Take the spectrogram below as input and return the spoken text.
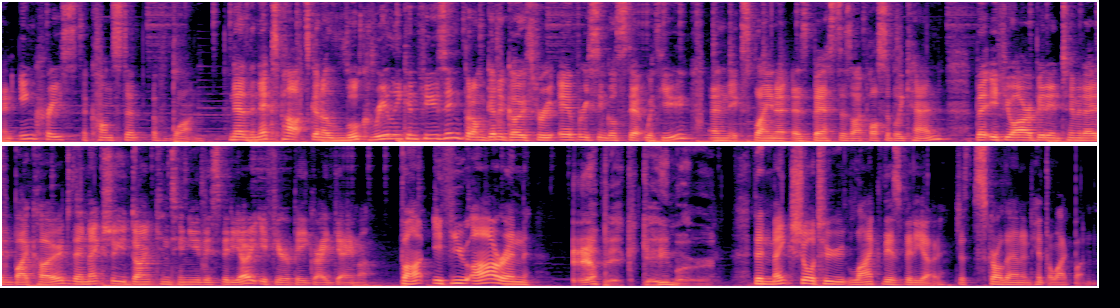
and increase a constant of 1. Now the next part's going to look really confusing, but I'm going to go through every single step with you and explain it as best as I possibly can. But if you are a bit intimidated by code, then make sure you don't continue this video if you're a B grade gamer. But if you are an epic gamer, then make sure to like this video. Just scroll down and hit the like button.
